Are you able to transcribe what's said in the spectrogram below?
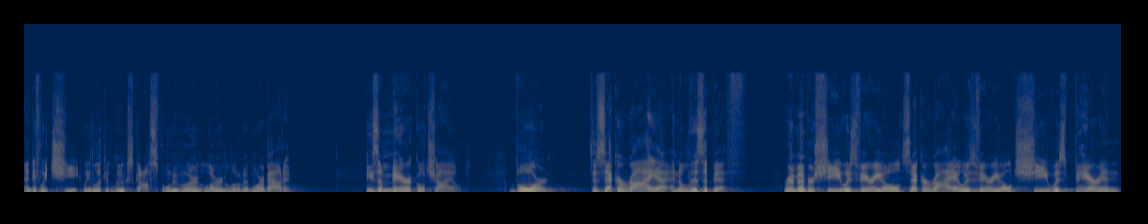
And if we cheat, we look at Luke's gospel and we learn, learn a little bit more about him. He's a miracle child, born to Zechariah and Elizabeth. Remember, she was very old, Zechariah was very old, she was barren.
